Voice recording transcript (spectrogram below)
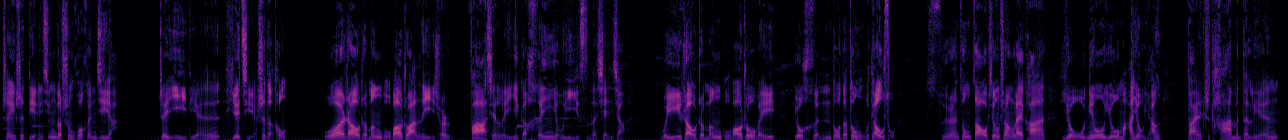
这是典型的生活痕迹呀。这一点也解释得通。我绕着蒙古包转了一圈，发现了一个很有意思的现象。”围绕着蒙古包周围有很多的动物雕塑，虽然从造型上来看有牛有马有羊，但是他们的脸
